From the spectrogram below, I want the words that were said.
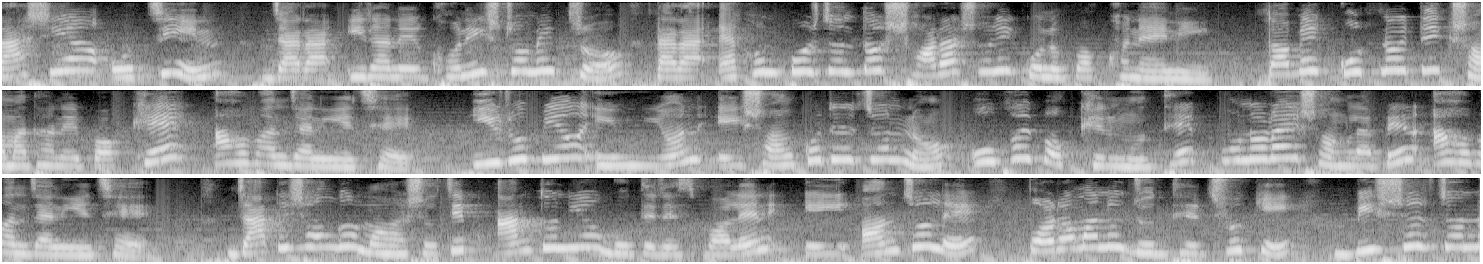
রাশিয়া ও চীন, যারা ইরানের ঘনিষ্ঠ মিত্র, তারা এখন পর্যন্ত সরাসরি কোনো পক্ষ নেয়নি। তবে কূটনৈতিক সমাধানের পক্ষে আহ্বান জানিয়েছে। ইউরোপীয় ইউনিয়ন এই সংকটের জন্য উভয় পক্ষের মধ্যে পুনরায় সংলাপের আহ্বান জানিয়েছে। জাতিসংঘ মহাসচিব আন্তোনিও গুতেরেস বলেন, এই অঞ্চলে পরমাণু যুদ্ধের ঝুঁকি বিশ্বের জন্য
